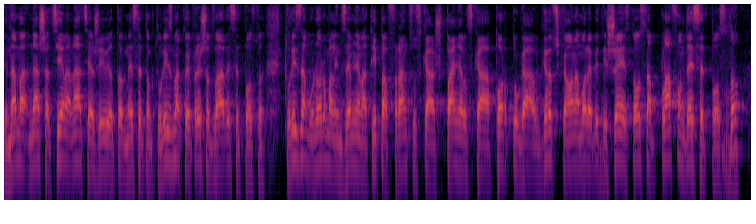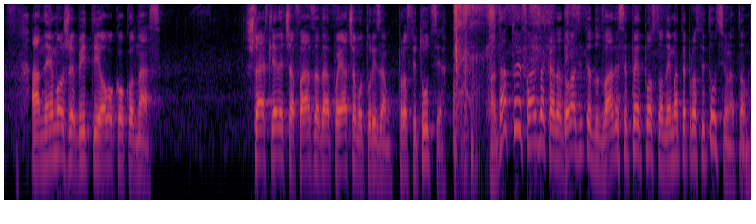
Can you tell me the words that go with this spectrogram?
Jer nama, naša cijela nacija živi od tog nesretnog turizma koji je prešao 20%. Turizam u normalnim zemljama tipa Francuska, Španjolska, Portugal, Grčka, ona mora biti 6, 8, plafon 10%, a ne može biti ovo kao kod nas. Šta je sljedeća faza da pojačamo turizam? Prostitucija. Pa da, to je faza kada dolazite do 25%, onda imate prostituciju na tome.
